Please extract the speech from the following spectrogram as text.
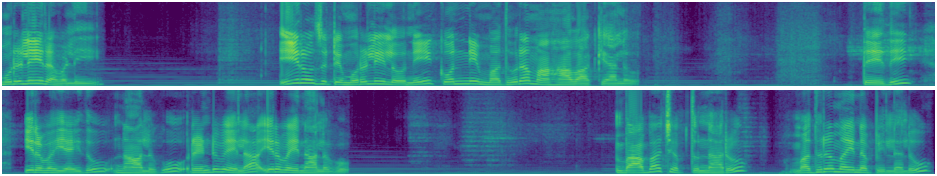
మురళీ రవళి. ఈరోజుటి మురళీలోని కొన్ని మధుర మహావాక్యాలు. తేదీ ఇరవై ఐదు నాలుగు రెండు వేల ఇరవై నాలుగు. బాబా చెప్తున్నారు మధురమైన పిల్లలు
